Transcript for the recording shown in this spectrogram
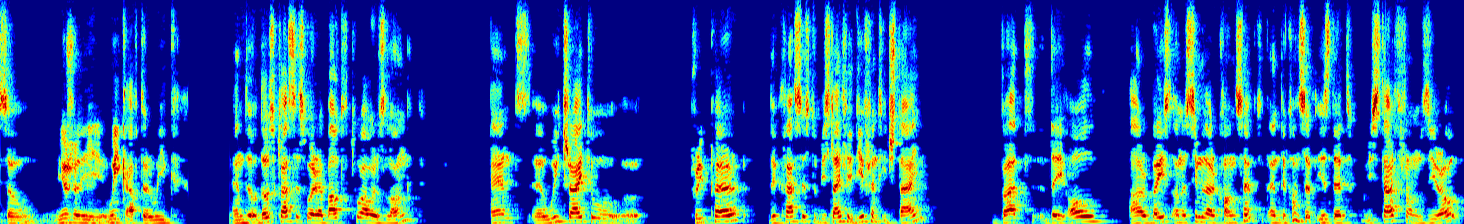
So usually week after week. And th- those classes were about two hours long and uh, we try to uh, prepare the classes to be slightly different each time, but they all are based on a similar concept. And the concept is that we start from zero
